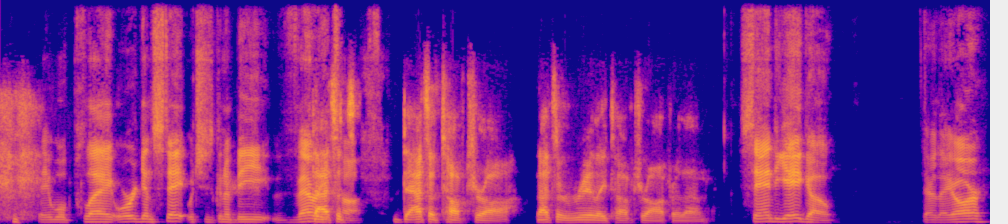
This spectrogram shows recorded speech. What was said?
they will play Oregon State, which is going to be very that's tough. A, that's a tough draw. That's a really tough draw for them. San Diego. There they are.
